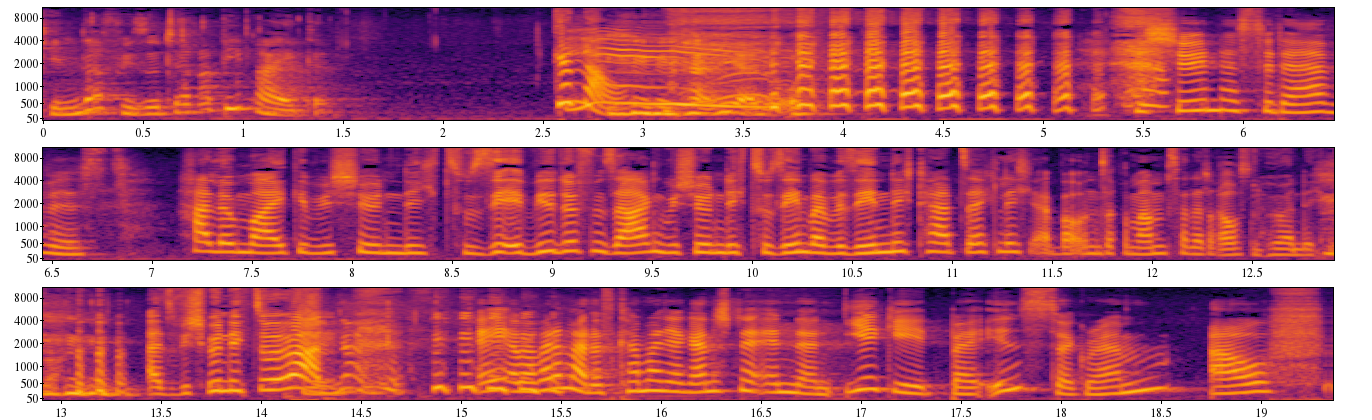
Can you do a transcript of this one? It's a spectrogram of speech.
Kinderphysiotherapie Maike. Genau. Wie schön, dass du da bist. Hallo Maike, wie schön dich zu sehen. Wir dürfen sagen, wie schön dich zu sehen, weil wir sehen dich tatsächlich, aber unsere Mamster da draußen hören dich noch. Also wie schön dich zu hören. Ey, aber warte mal, das kann man ja ganz schnell ändern. Ihr geht bei Instagram auf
